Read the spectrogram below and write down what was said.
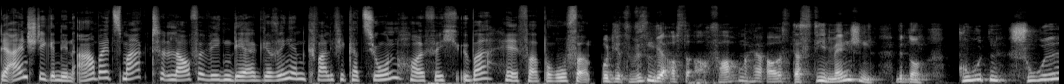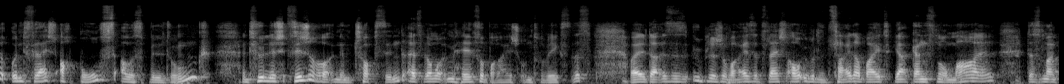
Der Einstieg in den Arbeitsmarkt laufe wegen der geringen Qualifikation häufig über Helfer Berufe. Und jetzt wissen wir aus der Erfahrung heraus, dass die Menschen mit einer guten Schul- und vielleicht auch Berufsausbildung natürlich sicherer in dem Job sind, als wenn man im Helferbereich unterwegs ist. Weil da ist es üblicherweise vielleicht auch über die Zeitarbeit ja ganz normal, dass man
